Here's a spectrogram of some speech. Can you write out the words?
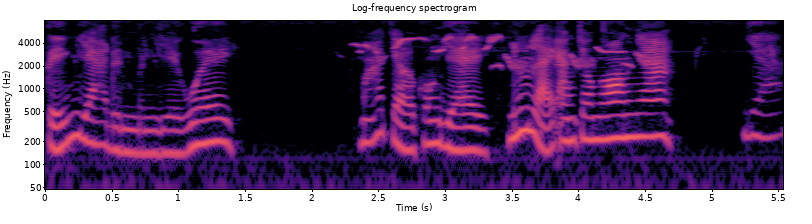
Tiễn gia đình mình về quê. Má chờ con về, Nướng lại ăn cho ngon nha. Dạ.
